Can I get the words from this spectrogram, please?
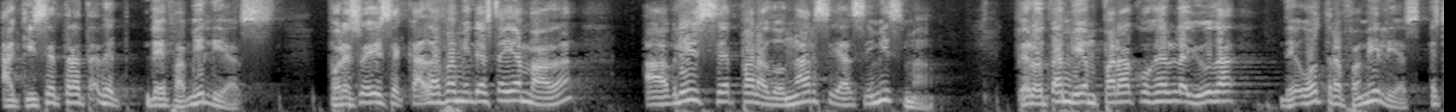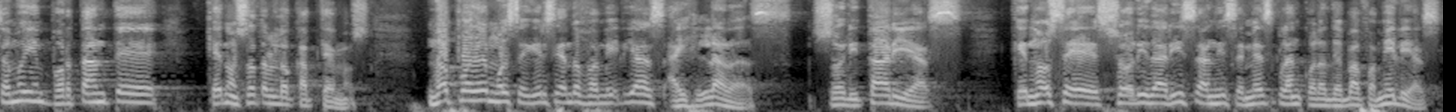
Aquí se trata de, de familias. Por eso dice, cada familia está llamada abrirse para donarse a sí misma, pero también para acoger la ayuda de otras familias. Esto es muy importante que nosotros lo captemos. No podemos seguir siendo familias aisladas, solitarias, que no se solidarizan ni se mezclan con las demás familias.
